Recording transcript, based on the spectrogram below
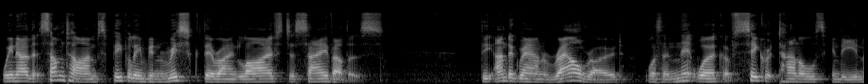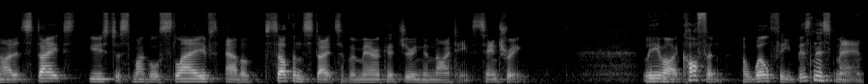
We know that sometimes people even risk their own lives to save others. The Underground Railroad was a network of secret tunnels in the United States used to smuggle slaves out of southern states of America during the 19th century. Levi Coffin, a wealthy businessman,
